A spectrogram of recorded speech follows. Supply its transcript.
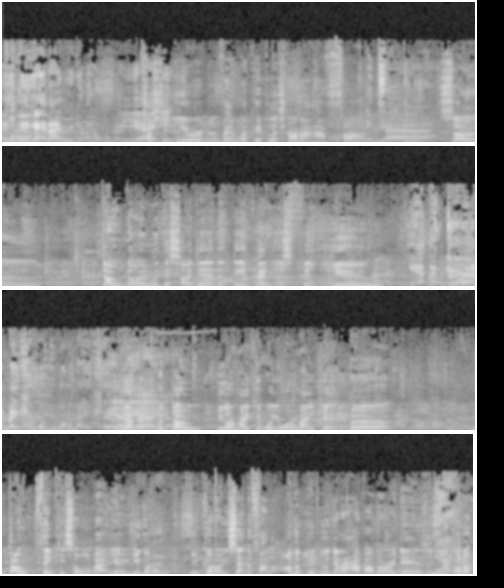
Is me getting angry gonna help anything? yeah. Plus, you're at an event where people are trying to have fun. Yeah. So don't go in with this idea that the event is for you. Yeah, no, go in and make it what you want to make it. Yeah. Yeah, but, but don't. You got to make it what you want to make it, but don't think it's all about you. You got you've got to accept the fact that other people are going to have other ideas, and you've got to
